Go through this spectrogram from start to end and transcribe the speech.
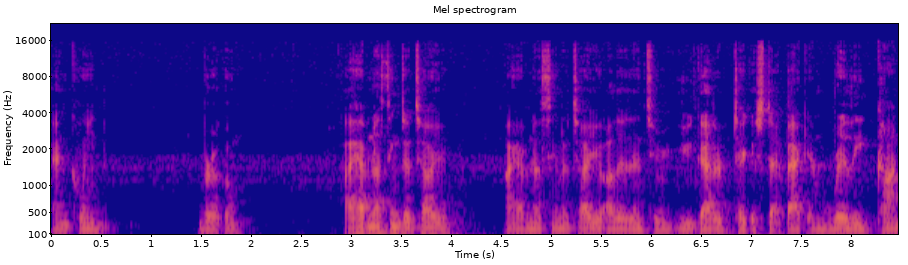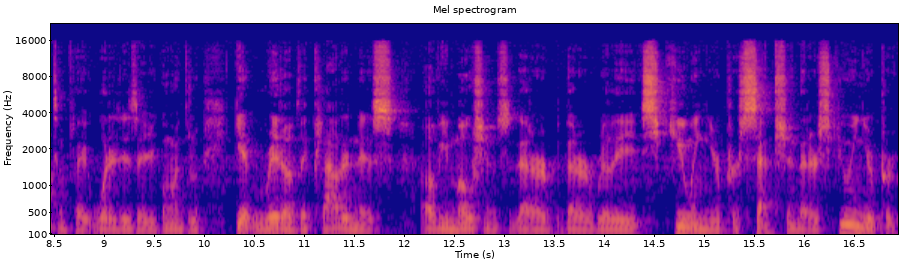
and queen, Virgo. I have nothing to tell you. I have nothing to tell you other than to you got to take a step back and really contemplate what it is that you're going through. Get rid of the cloudedness of emotions that are that are really skewing your perception, that are skewing your per,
